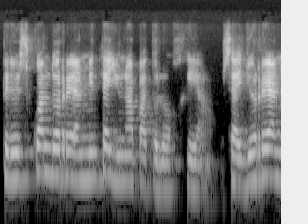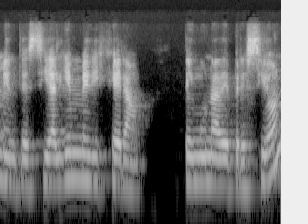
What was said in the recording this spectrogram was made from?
pero es cuando realmente hay una patología. O sea, yo realmente, si alguien me dijera, tengo una depresión,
